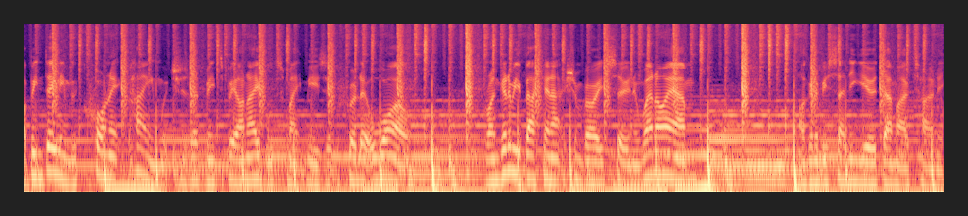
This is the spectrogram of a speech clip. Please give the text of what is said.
I've been dealing with chronic pain, which has led me to be unable to make music for a little while. But I'm going to be back in action very soon, and when I am, I'm going to be sending you a demo, Tony.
